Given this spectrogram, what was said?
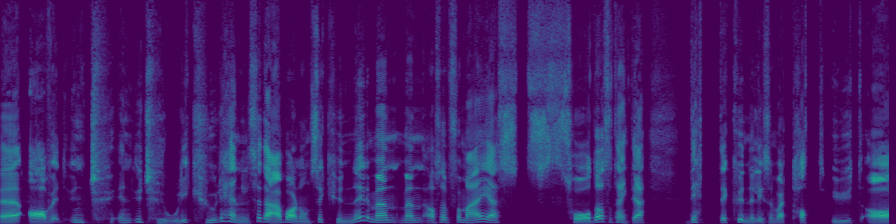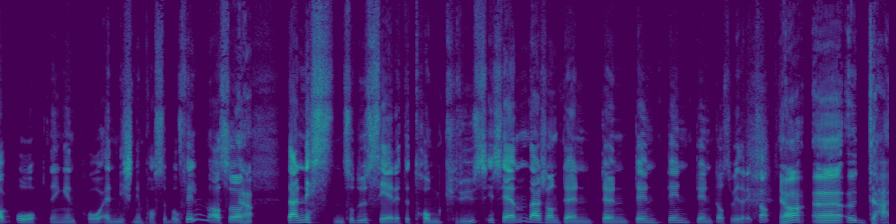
Eh, av et, en utrolig kul hendelse. Det er bare noen sekunder, men, men altså for meg Jeg så det, og så tenkte jeg dette kunne liksom vært tatt ut av åpningen på en Mission Impossible-film. Altså, Ja. Det er nesten så du ser etter Tom Cruise i scenen. Det er sånn dun, dun, dun, dun, dun, og så videre, ikke sant? Ja, uh, det,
